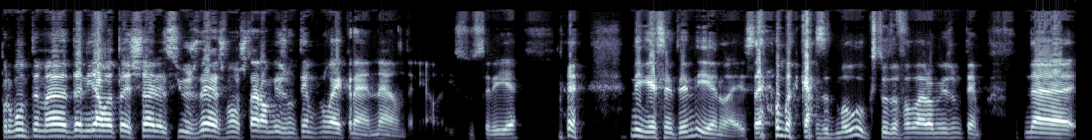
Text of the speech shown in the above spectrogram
Pergunta-me a Daniela Teixeira se os 10 vão estar ao mesmo tempo no ecrã. Não, Daniela, isso seria. Ninguém se entendia, não é? Isso é uma casa de malucos, tudo a falar ao mesmo tempo. Na,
